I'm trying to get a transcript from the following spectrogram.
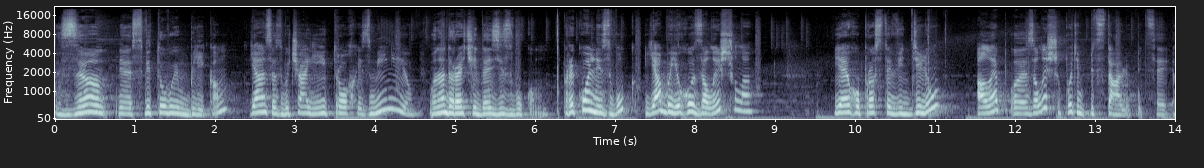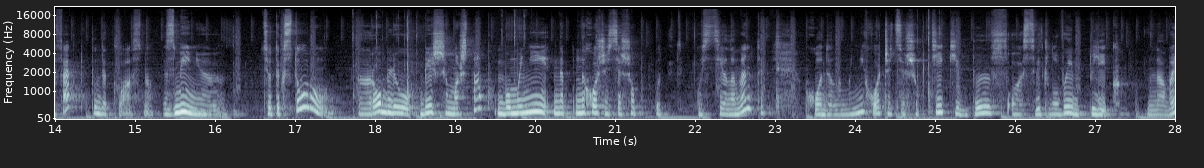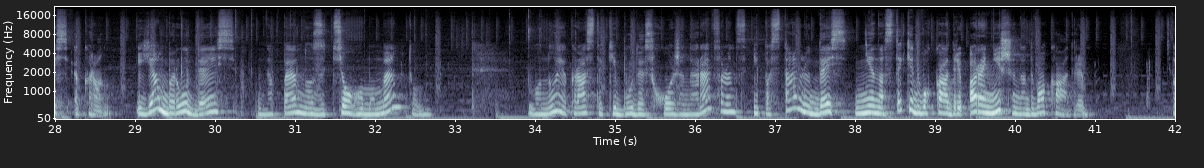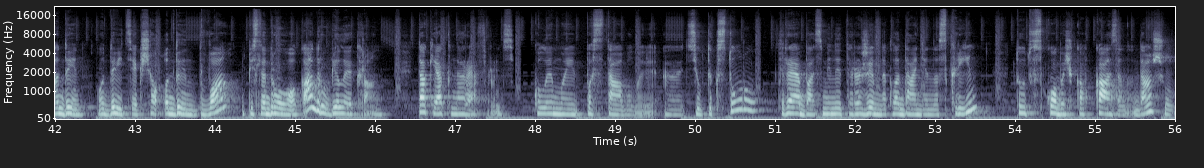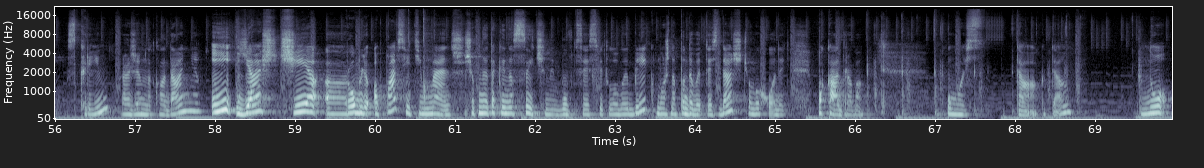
з е, світовим бліком. Я зазвичай її трохи змінюю. Вона, до речі, йде зі звуком. Прикольний звук, я би його залишила. Я його просто відділю, але е, залишу, потім підставлю під цей ефект, буде класно. Змінюю цю текстуру, е, роблю більший масштаб, бо мені не, не хочеться, щоб от ось ці елементи входили. Мені хочеться, щоб тільки був світловий блік на весь екран. І я беру десь, напевно, з цього моменту. Воно якраз таки буде схоже на референс і поставлю десь не на стикі двох кадрів, а раніше на два кадри. Один. От дивіться, якщо один-два, після другого кадру білий екран, так як на референсі. Коли ми поставили е, цю текстуру, треба змінити режим накладання на скрін. Тут в скобочках вказано, да, що скрін, режим накладання. І я ще е, роблю opacity менше, щоб не такий насичений був цей світловий блік. Можна подивитись, да, що виходить покадрово. Ось так, да. Ну,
